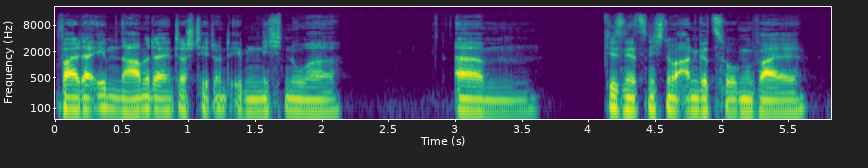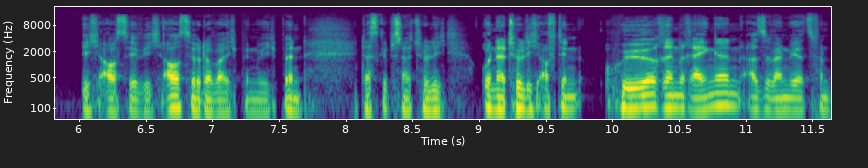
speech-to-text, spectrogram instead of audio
weil da eben Name dahinter steht und eben nicht nur, ähm, die sind jetzt nicht nur angezogen, weil ich aussehe, wie ich aussehe oder weil ich bin, wie ich bin. Das gibt's natürlich. Und natürlich auf den höheren Rängen, also wenn wir jetzt von,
